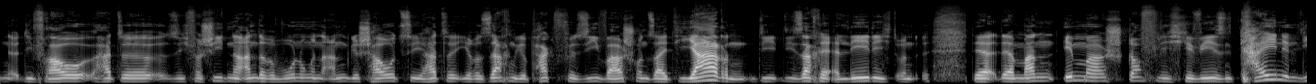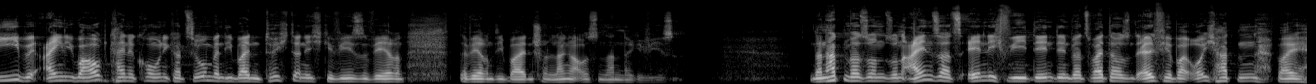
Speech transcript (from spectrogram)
Die Frau hatte sich verschiedene andere Wohnungen angeschaut, sie hatte ihre Sachen gepackt, für sie war schon seit Jahren die, die Sache erledigt und der, der Mann immer stofflich gewesen, keine Liebe, eigentlich überhaupt keine Kommunikation. Wenn die beiden Töchter nicht gewesen wären, da wären die beiden schon lange auseinander gewesen. Und dann hatten wir so einen, so einen Einsatz, ähnlich wie den, den wir 2011 hier bei euch hatten, bei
